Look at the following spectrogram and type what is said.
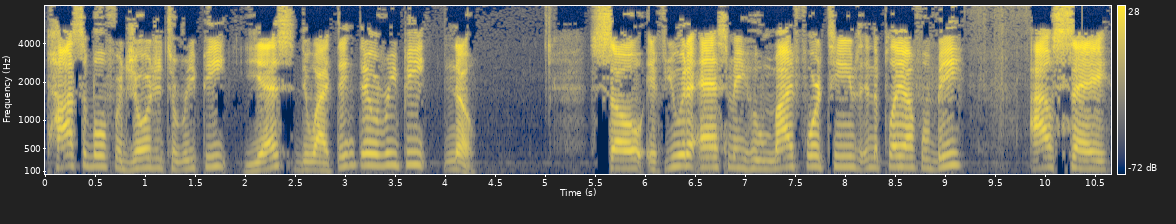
possible for Georgia to repeat? Yes. Do I think they'll repeat? No. So if you were to ask me who my four teams in the playoff will be, I'll say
